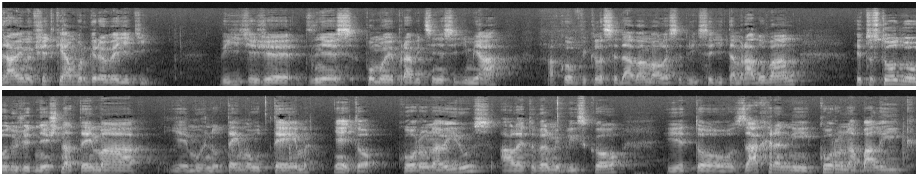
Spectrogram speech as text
Zdravíme všetky hamburgerové deti. Vidíte, že dnes po mojej pravici nesedím ja, ako obvykle sedávam, ale sedí, sedí tam Radován. Je to z toho dôvodu, že dnešná téma je možno témou tém. Nie je to koronavírus, ale je to veľmi blízko. Je to záchranný koronabalík eh,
